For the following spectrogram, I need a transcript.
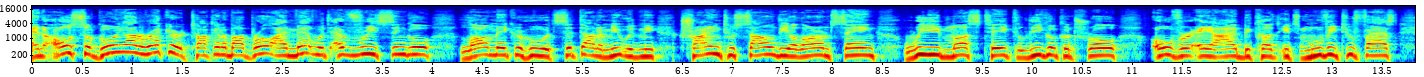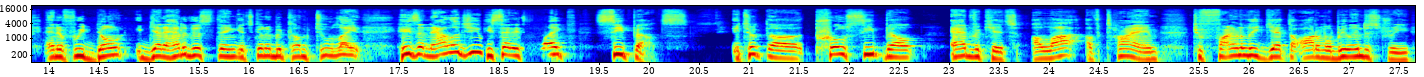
and also going on record talking about, bro, I met with every single lawmaker who would sit down and meet with me, trying to sound the alarm saying we must take legal control over AI because it's moving too fast. And if we don't get ahead of this thing, it's going to become too late. His analogy, he said it's like seatbelts. It took the pro seatbelt advocates a lot of time to finally get the automobile industry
